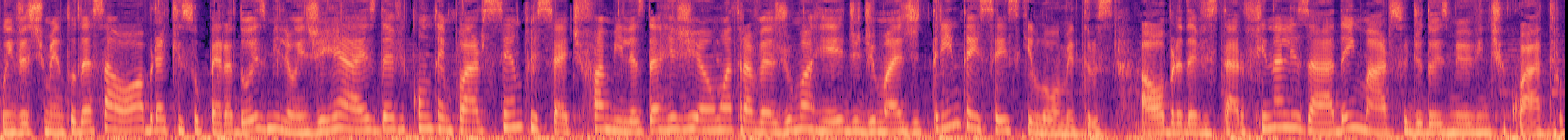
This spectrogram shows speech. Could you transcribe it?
O investimento dessa obra, que supera 2 milhões de reais, deve contemplar 107 famílias da região através de uma rede de mais de 36 quilômetros. A obra deve estar finalizada em março de 2024.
